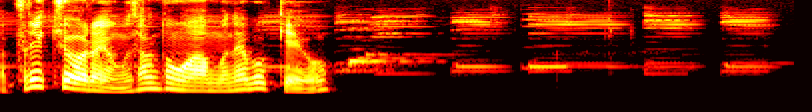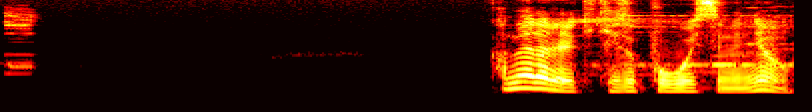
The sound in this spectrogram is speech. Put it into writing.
자, 프리큐어랑 영상통화 한번 해볼게요. 카메라를 이렇게 계속 보고 있으면요.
